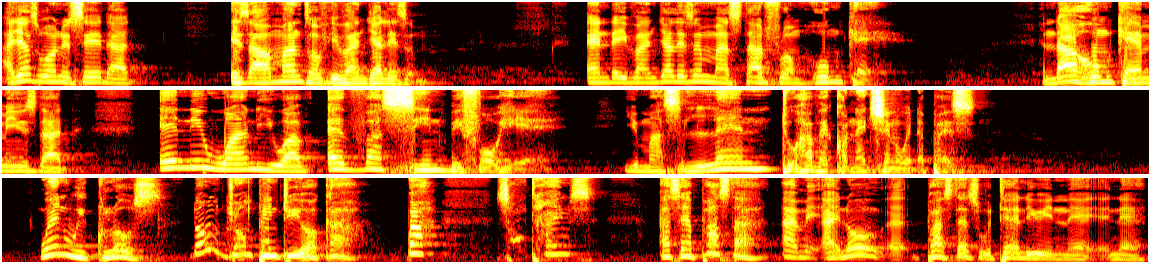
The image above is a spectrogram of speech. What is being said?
I just want to say that it's our month of evangelism. And the evangelism must start from home care. And that home care means that anyone you have ever seen before here, you must learn to have a connection with the person. When we close, don't jump into your car. But sometimes as a pastor, I mean, I know uh, pastors will tell you in a, in a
